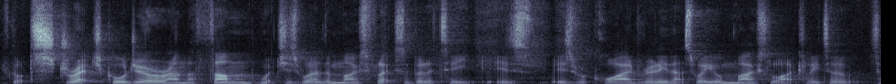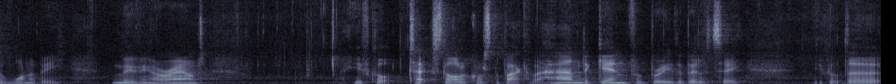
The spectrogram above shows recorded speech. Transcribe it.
You've got stretch Cordura around the thumb, which is where the most flexibility is, is required really. That's where you're most likely to, to want to be moving around. You've got textile across the back of the hand, again for breathability. You've got the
